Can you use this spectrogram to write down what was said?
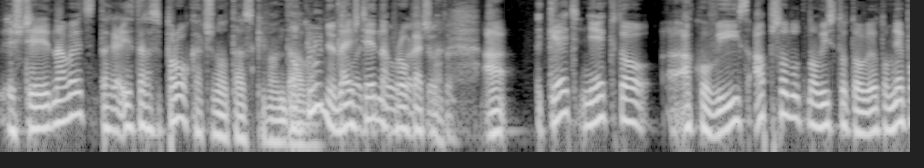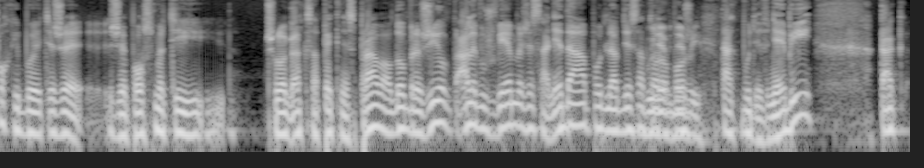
ešte jedna vec, tak je teraz provokačné otázky vám dávam. No kľudne, a ešte jedna provokačná. A keď niekto ako vy s absolútnou istotou, o tom nepochybujete, že, že po smrti človek, ak sa pekne správal, dobre žil, ale už vieme, že sa nedá podľa 10 Boží, tak bude v nebi, tak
